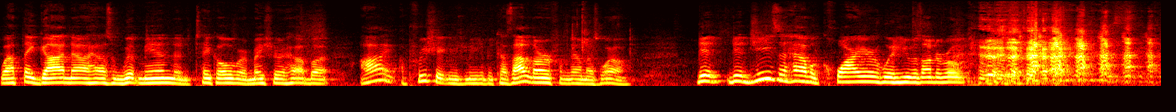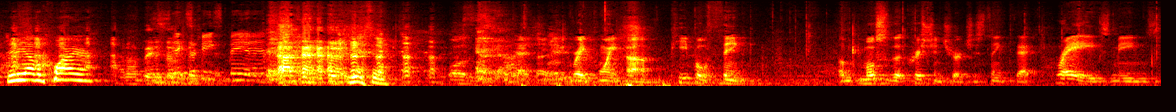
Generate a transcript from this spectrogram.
well, I think God now has some good men to take over and make sure to help. But I appreciate these meetings because I learn from them as well. Did Did Jesus have a choir when he was on the road? Did he have a choir? I don't think so. Six piece band. Yes, sir. Well, yeah, she made a great point. Um, people think, um, most of the Christian churches think that praise means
